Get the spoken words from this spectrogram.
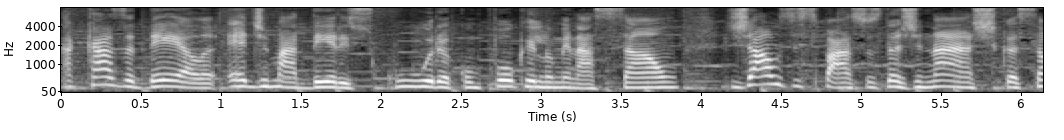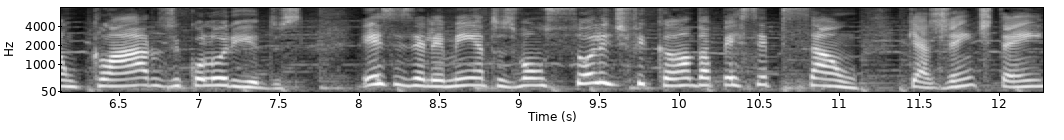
A casa dela é de madeira escura, com pouca iluminação. Já os espaços da ginástica são claros e coloridos. Esses elementos vão solidificando a percepção que a gente tem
